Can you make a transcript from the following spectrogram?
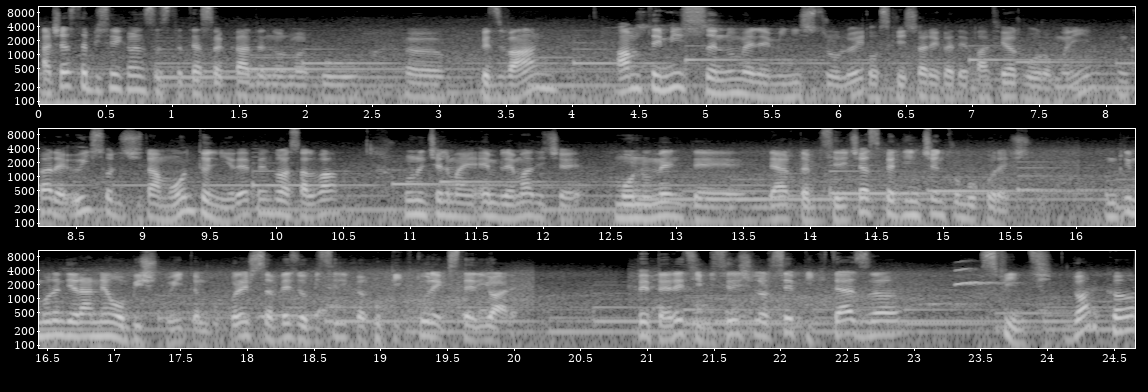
Această biserică însă stătea să cadă în urmă cu uh, câțiva ani am trimis în numele ministrului o scrisoare către Patriarhul României în care îi solicitam o întâlnire pentru a salva unul dintre cele mai emblematice monumente de artă bisericească din centrul București. În primul rând era neobișnuit în București să vezi o biserică cu picturi exterioare. Pe pereții bisericilor se pictează sfinți, doar că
